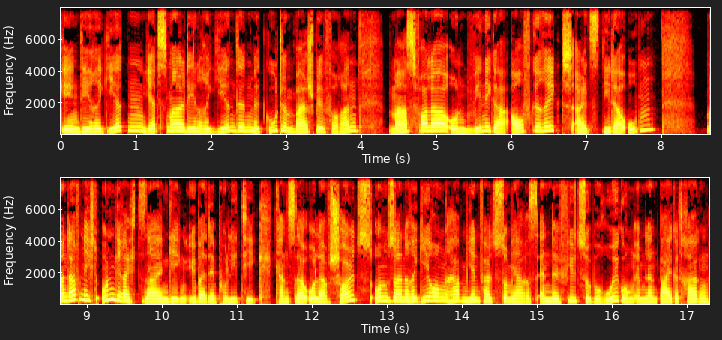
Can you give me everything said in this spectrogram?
Gehen die Regierten jetzt mal den Regierenden mit gutem Beispiel voran, maßvoller und weniger aufgeregt als die da oben? Man darf nicht ungerecht sein gegenüber der Politik. Kanzler Olaf Scholz und seine Regierung haben jedenfalls zum Jahresende viel zur Beruhigung im Land beigetragen.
